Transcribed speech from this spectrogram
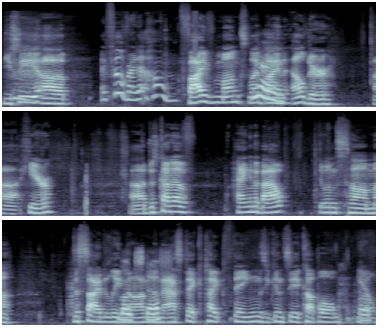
you see, uh, I feel right at home. five monks led by an elder uh, here, uh, just kind of hanging about, doing some decidedly Monk non-monastic type things. You can see a couple, you Oh. know,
